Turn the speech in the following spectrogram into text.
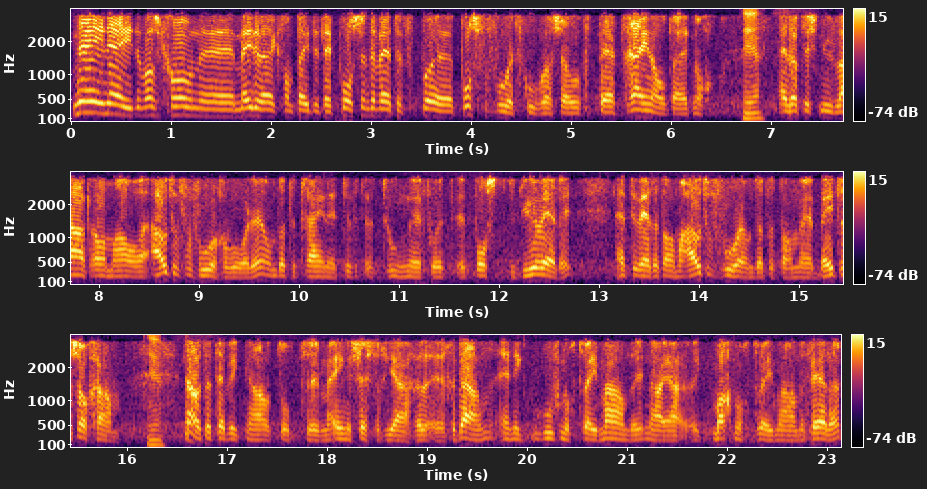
Nee, nee, dan was ik gewoon eh, medewerker van PTT Post. En daar werd de v- eh, post vervoerd vroeger, zo per trein altijd nog. Ja. En dat is nu later allemaal eh, autovervoer geworden, omdat de treinen te- te- toen voor het, het post te duur werden. En toen werd het allemaal autovervoer, omdat het dan beter zou gaan. Ja. Nou, dat heb ik nou tot mijn 61 jaar gedaan. En ik hoef nog twee maanden, nou ja, ik mag nog twee maanden verder.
